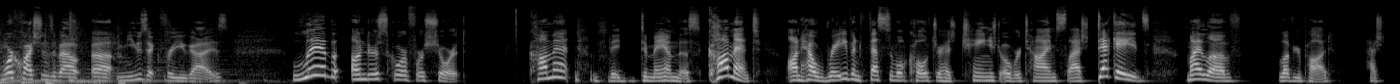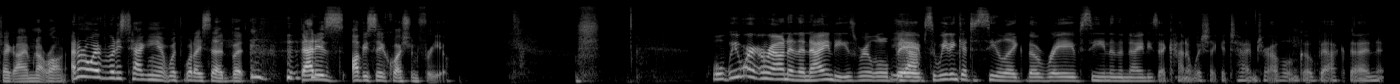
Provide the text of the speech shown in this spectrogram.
More questions about uh, music for you guys. Lib underscore for short. Comment, they demand this. Comment on how rave and festival culture has changed over time slash decades. My love, love your pod. Hashtag I am not wrong. I don't know why everybody's tagging it with what I said, but that is obviously a question for you. Well, we weren't around in the 90s. We are a little babes, Yeah. so we didn't get to see like the rave scene in the 90s. I kind of wish I could time travel and go back then.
